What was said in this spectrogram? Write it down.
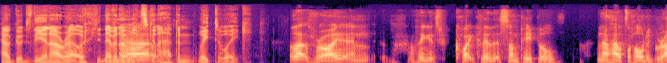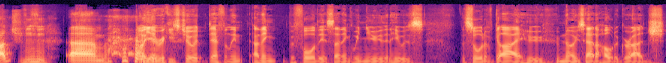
How good's the nrl you never know what's Uh, going to happen week to week. Well, that's right, and I think it's quite clear that some people know how to hold a grudge. Um, oh yeah ricky stuart definitely i think before this i think we knew that he was the sort of guy who who knows how to hold a grudge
